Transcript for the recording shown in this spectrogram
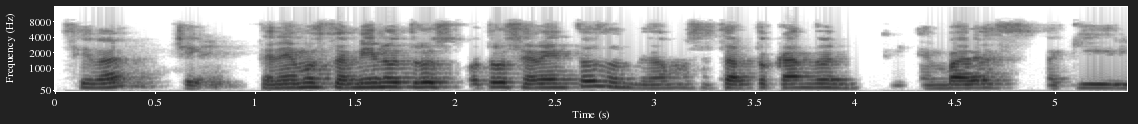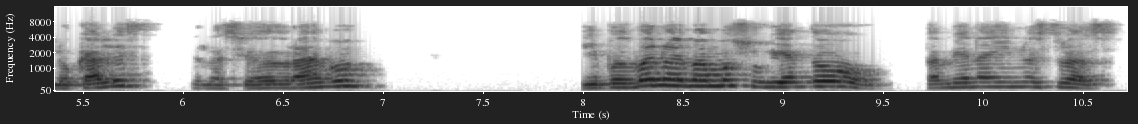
¿sí va? Sí. Tenemos también otros, otros eventos donde vamos a estar tocando en, en bares aquí locales de la ciudad de Durango. Y pues bueno, ahí vamos subiendo, también ahí nuestras,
